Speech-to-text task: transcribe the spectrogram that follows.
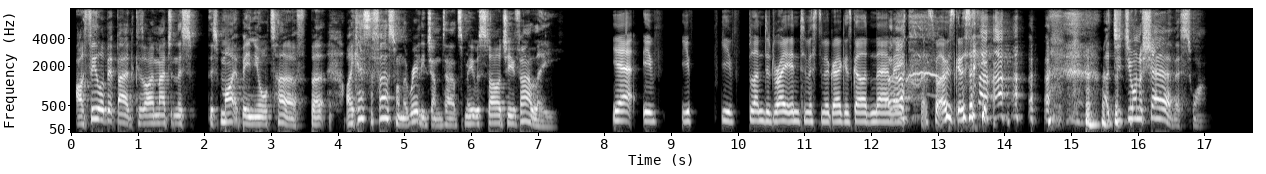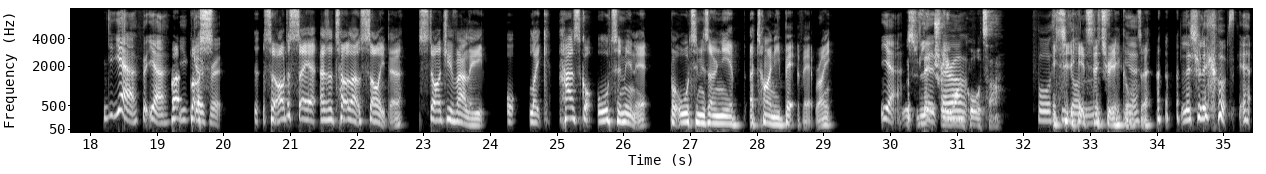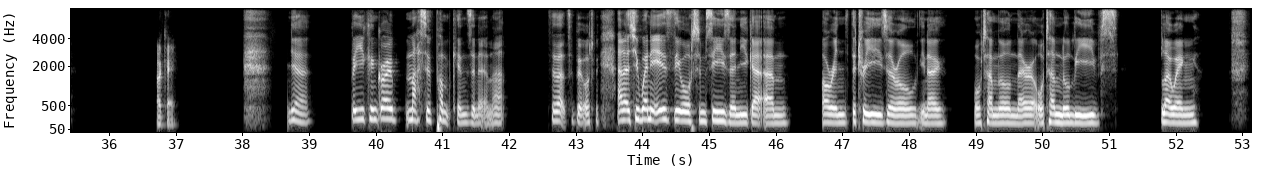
I feel a bit bad because I imagine this this might have been your turf, but I guess the first one that really jumped out to me was Stardew Valley. Yeah, you've you've you've blundered right into Mr. McGregor's garden there, mate. That's what I was going to say. Uh, did you want to share this one? yeah, but yeah, But- you but go for it. so I'll just say it as a total outsider, Stardew Valley like has got autumn in it, but autumn is only a, a tiny bit of it, right? Yeah, It was literally there one quarter. four It's, seasons. it's literally a Yeah, quarter. literally a quarter. Yeah, okay. yeah. But you can grow massive pumpkins in it and that. So that's a bit autumn. And actually, when it is the autumn season, you get um orange. The trees are all you know autumnal, and there are autumnal leaves blowing.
